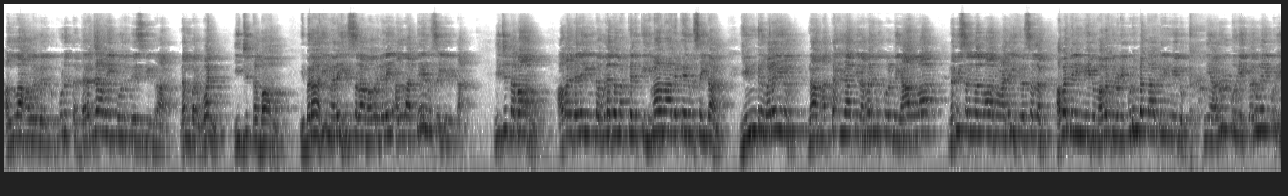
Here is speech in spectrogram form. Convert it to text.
அல்லாஹ் அவர்களுக்கு கொடுத்த தர்ஜாவை இப்போது பேசுகின்றான் நம்பர் ஒன் இஜ்தபாஹு. இப்ராஹிம் அலைஹிஸ்ஸலாம் அவர்களை அல்லாஹ் தேர்வு செய்திருக்கான் விட்டான் இஜ்தபாஹு அவர்களை இந்த உலக மக்களுக்கு இமாமாக தேர்வு செய்தான். இன்று வரையிலும் நாம் அத்தஹியாத்தில் அமர்ந்து கொண்டு யா நபி சல்லாஹு அலைஹி வசல்லம் அவர்களின் மீதும் அவர்களுடைய குடும்பத்தார்களின் மீதும் நீ அருள் புரி கருணை புரி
